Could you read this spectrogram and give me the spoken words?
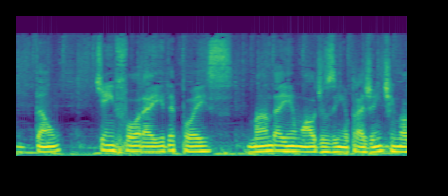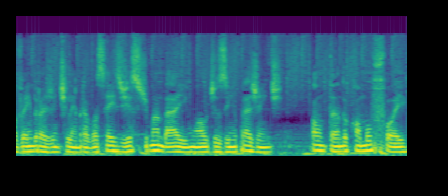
Então, quem for aí depois, manda aí um áudiozinho pra gente. Em novembro a gente lembra vocês disso, de mandar aí um áudiozinho pra gente, contando como foi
